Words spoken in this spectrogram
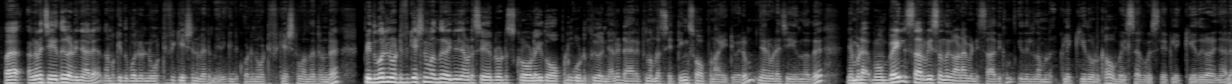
അപ്പോൾ അങ്ങനെ ചെയ്ത് കഴിഞ്ഞാൽ നമുക്ക് ഇതുപോലെ ഒരു നോട്ടിഫിക്കേഷൻ വരും. എനിക്ക് കൂടെ നോട്ടിഫിക്കേഷൻ വന്നിട്ടുണ്ട്. അപ്പോൾ ഇതുപോലെ നോട്ടിഫിക്കേഷൻ വന്നു കഴിഞ്ഞാൽ നമ്മുടെ സൈഡിലോട്ട് സ്ക്രോൾ ചെയ്ത് ഓപ്പൺ കൊടുത്തു കഴിഞ്ഞാൽ ഡയറക്റ്റ് നമ്മുടെ സെറ്റിംഗ്സ് ഓപ്പൺ ആയിട്ട് വരും. ഞാനിവിടെ ചെയ്യുന്നത് നമ്മുടെ മൊബൈൽ സർവീസ് എന്ന് കാണാൻ വേണ്ടി സാധിക്കും. ഇതിൽ നമ്മൾ ക്ലിക്ക് ചെയ്ത് കൊടുക്കുക. മൊബൈൽ സർവീസിൽ ക്ലിക്ക് ചെയ്ത് കഴിഞ്ഞാൽ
